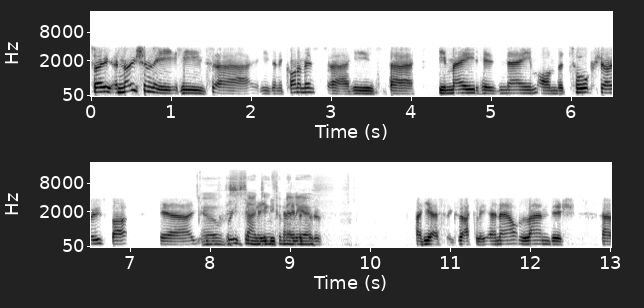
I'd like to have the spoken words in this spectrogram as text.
So notionally, he's uh, he's an economist. Uh, he's uh, he made his name on the talk shows, but uh, oh, sounding familiar. Sort of, uh, yes, exactly, an outlandish uh,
